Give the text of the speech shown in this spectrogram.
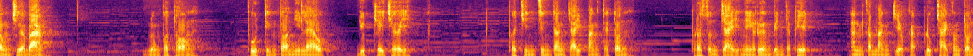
ต้องเชื่อบ้าง หลวงพ่อทอง พูดถึงตอนนี้แล้ว หยุดเฉยๆ พ่อชินซึ่งตั้งใจฟังแต่ต้น เพราะสนใจในเรื่องเบญจเพศ อันกำลังเกี่ยวกับลูกชายของตน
